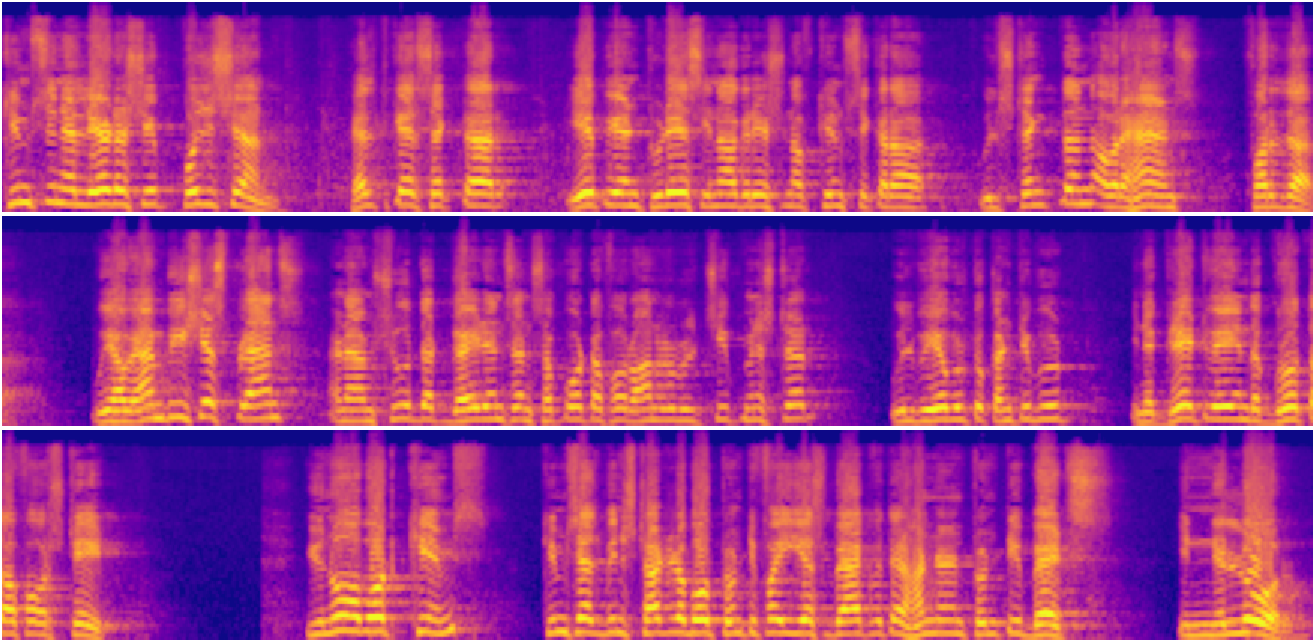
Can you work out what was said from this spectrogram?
Kim's in a leadership position, healthcare sector, AP and today's inauguration of Kim's Sikara will strengthen our hands further. We have ambitious plans and I am sure that guidance and support of our Honorable Chief Minister will be able to contribute in a great way in the growth of our state. You know about Kim's. Kim's has been started about 25 years back with 120 beds in Nellore.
